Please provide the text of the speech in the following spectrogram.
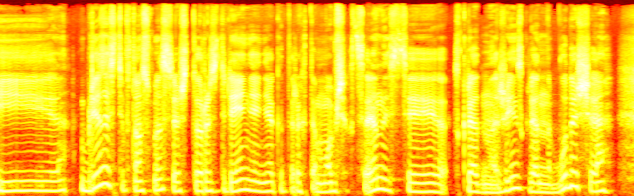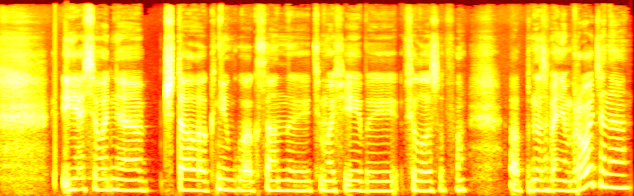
и близости в том смысле, что разделение некоторых там общих ценностей, взгляда на жизнь, взгляда на будущее. И я сегодня читала книгу Оксаны Тимофеевой, философа, под названием «Родина»,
